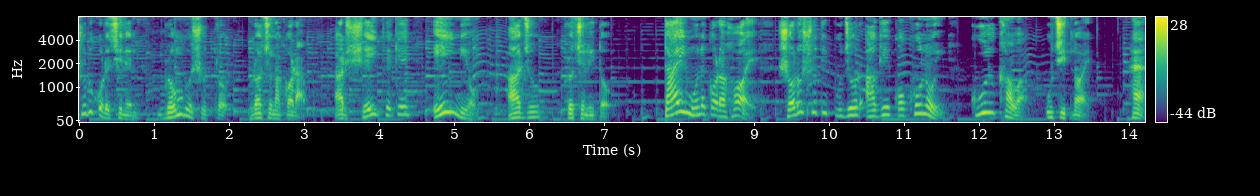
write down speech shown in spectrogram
শুরু করেছিলেন ব্রহ্মসূত্র রচনা করা। আর সেই থেকে এই নিয়ম আজও প্রচলিত। তাই মনে করা হয়, সরস্বতী পুজোর আগে কখনোই কুল খাওয়া উচিত নয়। হ্যাঁ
